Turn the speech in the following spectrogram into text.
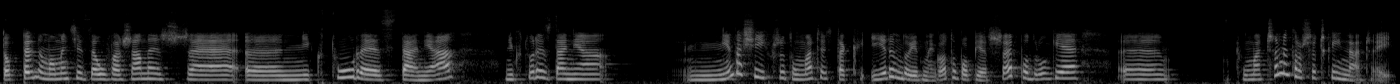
to w pewnym momencie zauważamy, że e, niektóre zdania, niektóre zdania nie da się ich przetłumaczyć tak jeden do jednego, to po pierwsze. Po drugie, tłumaczymy troszeczkę inaczej.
